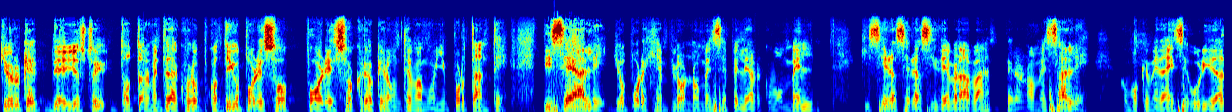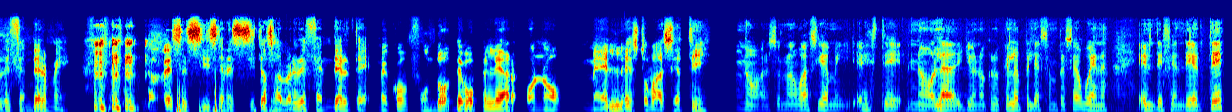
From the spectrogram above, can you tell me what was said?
Yo creo que yo estoy totalmente de acuerdo contigo, por eso, por eso creo que era un tema muy importante. Dice Ale, yo por ejemplo no me sé pelear como Mel. Quisiera ser así de brava, pero no me sale. Como que me da inseguridad defenderme. Muchas veces sí se necesita saber defenderte. Me confundo, ¿debo pelear o no? Mel, esto va hacia ti. No, eso no va hacia mí. Este, no, la, yo no creo que la pelea siempre sea buena. El defenderte,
